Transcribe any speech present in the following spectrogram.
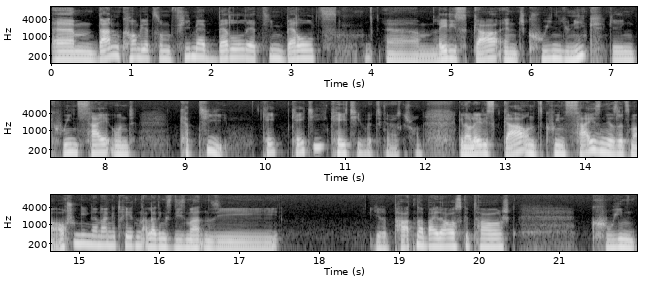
Ähm, dann kommen wir zum Female Battle der Team Battles. Ähm, Lady Scar und Queen Unique gegen Queen Sai und Kati. Kate, Katie? Katie wird genau ausgesprochen. Genau, Lady Scar und Queen Sai sind ja das letzte Mal auch schon gegeneinander angetreten. Allerdings diesmal hatten sie ihre Partner beide ausgetauscht. Queen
